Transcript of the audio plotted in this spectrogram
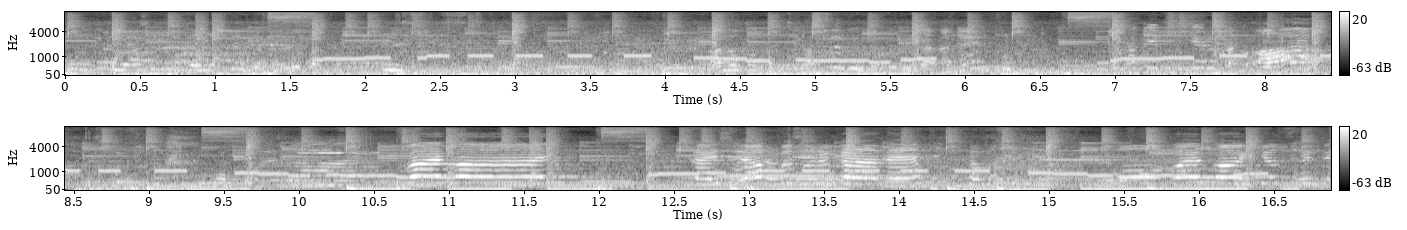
本当に遊べると思ってるからよかった。あの子たちがすぐ来るからね。駆けつけるからああバイバイ。来週アップするからね。もうバイバイ気をつけて。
